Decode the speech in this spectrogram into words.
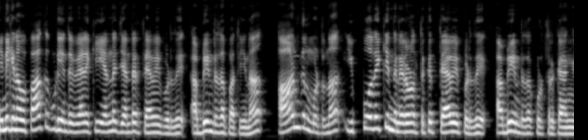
இன்றைக்கி நம்ம பார்க்கக்கூடிய இந்த வேலைக்கு என்ன ஜெண்டர் தேவைப்படுது அப்படின்றத பார்த்தீங்கன்னா ஆண்கள் மட்டும்தான் இப்போதைக்கு இந்த நிறுவனத்துக்கு தேவைப்படுது அப்படின்றத கொடுத்துருக்காங்க.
